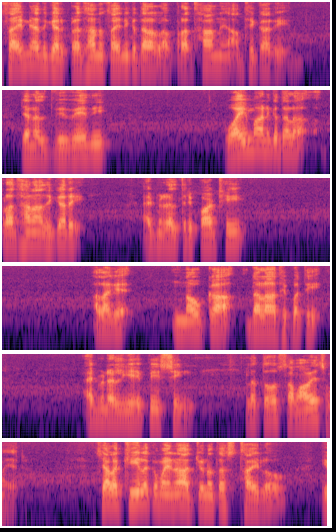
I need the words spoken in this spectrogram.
సైన్యాధికారి ప్రధాన సైనిక దళాల ప్రధాన అధికారి జనరల్ ద్వివేది వైమానిక దళ ప్రధానాధికారి అడ్మిరల్ త్రిపాఠి అలాగే నౌకా దళాధిపతి అడ్మిరల్ ఏపీ సింగ్లతో సమావేశమయ్యారు. చాలా కీలకమైన అత్యున్నత స్థాయిలో ఈ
